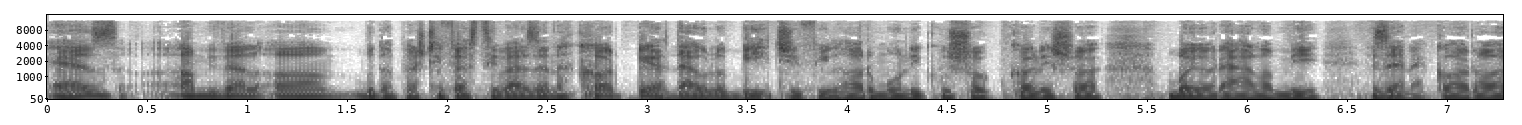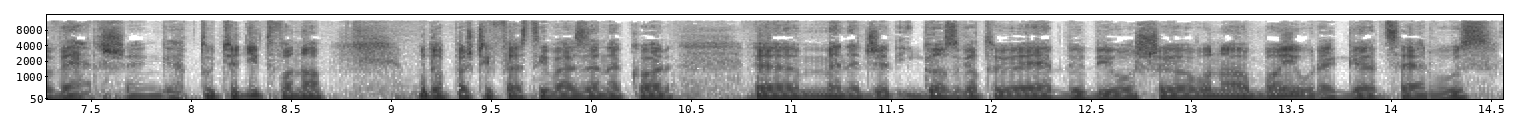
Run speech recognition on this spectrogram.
ez, amivel a Budapesti Fesztiválzenekar például a Bécsi Filharmonikusokkal és a Bajor Állami Zenekarral versengett. Úgyhogy itt van a Budapesti Fesztiválzenekar eh, menedzser igazgatója Erdődi Orsolya a vonalban. Jó reggelt, szervusz!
